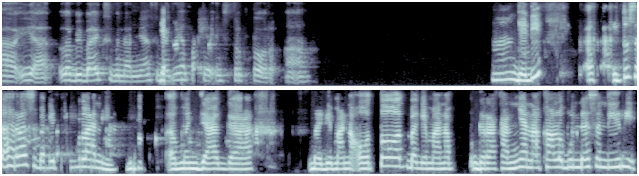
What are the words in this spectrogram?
Uh, iya, lebih baik sebenarnya sebaiknya ya. pakai instruktur. Uh -uh. Hmm, jadi uh, itu Sahra sebagai pemula nih untuk uh, menjaga bagaimana otot, bagaimana gerakannya. Nah, kalau Bunda sendiri,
